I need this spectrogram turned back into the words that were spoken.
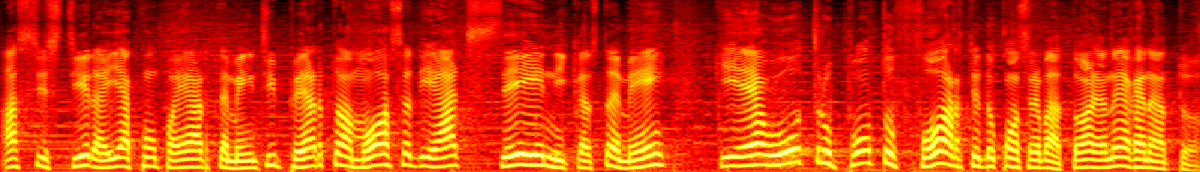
assistir aí acompanhar também de perto a mostra de artes cênicas também, que é outro ponto forte do conservatório, né, Renato?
